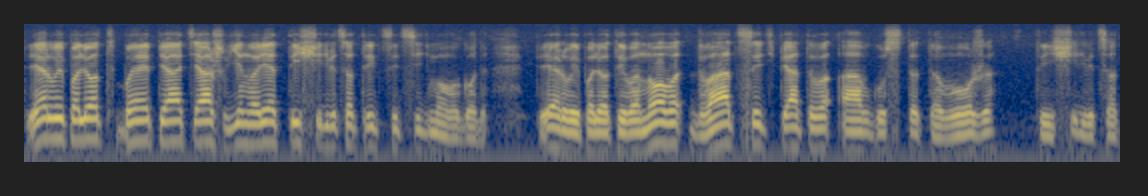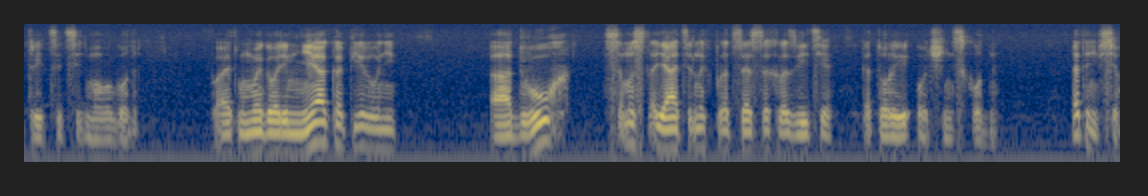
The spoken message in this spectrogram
Первый полет Б5H в январе 1937 года. Первый полет Иванова 25 августа того же 1937 года. Поэтому мы говорим не о копировании, а о двух самостоятельных процессах развития, которые очень сходны. Это не все.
